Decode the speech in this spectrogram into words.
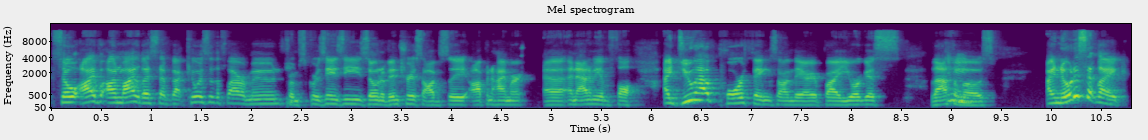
so I've on my list I've got Killers of the Flower Moon from Scorsese, Zone of Interest, obviously Oppenheimer, uh, Anatomy of a Fall. I do have Poor Things on there by Yorgos Lanthimos. Mm-hmm. I noticed that like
